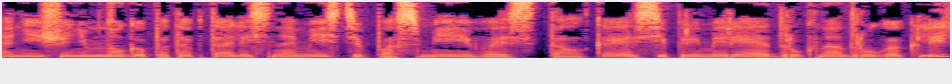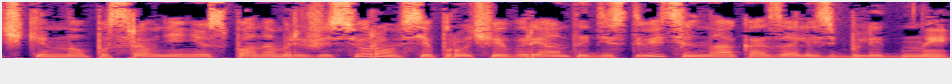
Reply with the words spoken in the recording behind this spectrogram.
Они еще немного потоптались на месте, посмеиваясь, толкаясь и примеряя друг на друга клички, но по сравнению с паном-режиссером все прочие варианты действительно оказались бледны.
